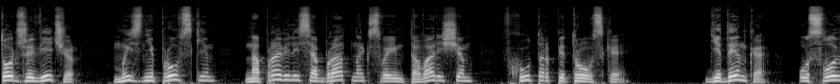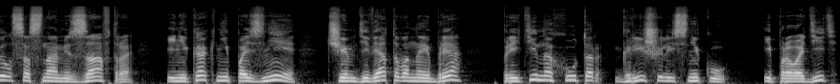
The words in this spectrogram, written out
тот же вечер мы с Днепровским направились обратно к своим товарищам в хутор Петровское. Диденко условился с нами завтра и никак не позднее, чем 9 ноября, прийти на хутор Гриши Леснику и проводить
